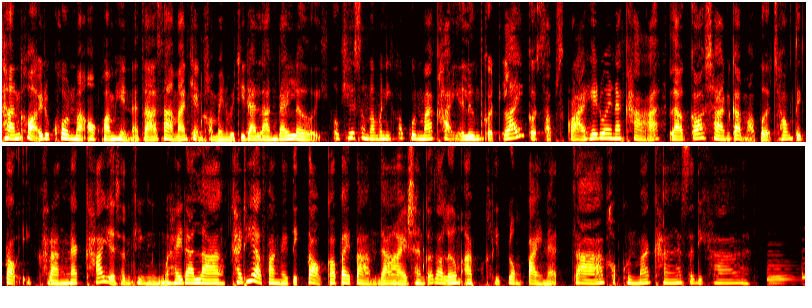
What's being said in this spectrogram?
ฉันขอให้ทุกคนมาออกความเห็นนะจ๊ะ สามารถเขียนคอมเมนต์ไว้ที่ด้านล่างได้เลย โอเคสำหรับวันนี้ขอบคุณมากค่ะ อย่าลืมกดไลค์กด subscribe ให้ด้วยนะคะ แล้วก็ฉันกลับมาเปิดช่อง TikTok อีกครั้งนะคะอย่าฉันทิ้งลิงก์มาให้ด้านล่างใครที่อยากฟังใน TikTok ก็ไปตามได้ ฉันก็จะเริ่มอัพคลิปลงไปนะจ๊ะขอบคุณมากค่ะสวัสดีค่ะ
